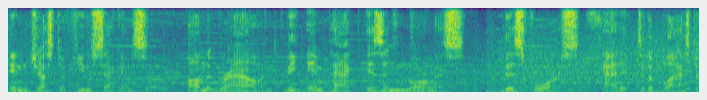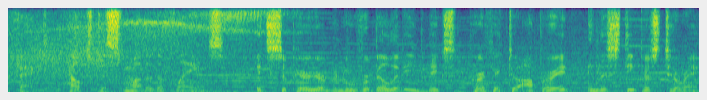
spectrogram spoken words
in just a few seconds. On the ground, the impact is enormous. This force, added to the blast effect, helps to smother the flames. Its superior maneuverability makes it perfect to operate in the steepest terrain.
